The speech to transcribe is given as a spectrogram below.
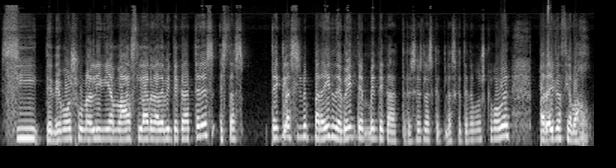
Si tenemos una línea más larga de 20 caracteres, estas teclas sirven para ir de 20 en 20 caracteres, es las que, las que tenemos que mover para ir hacia abajo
